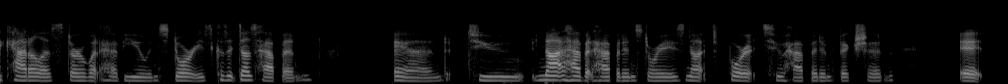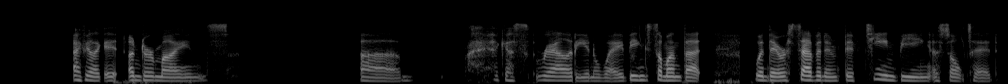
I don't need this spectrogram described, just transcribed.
a catalyst or what have you in stories because it does happen and to not have it happen in stories not for it to happen in fiction it i feel like it undermines um i guess reality in a way being someone that when they were 7 and 15 being assaulted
